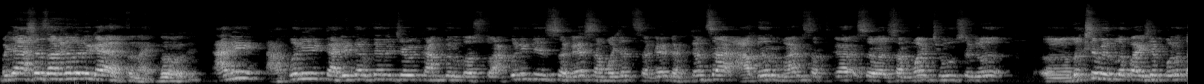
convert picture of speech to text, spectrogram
म्हणजे अशा जागण्याला बी काय अर्थ नाही. बरोबर आणि आपणही कार्यकर्त्याने ज्यावेळी काम करत असतो आपणही ते सगळ्या समाजात सगळ्या घटकांचा आदर मान सत्कार सन्मान ठेवून सगळं लक्ष वेधलं पाहिजे परत.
